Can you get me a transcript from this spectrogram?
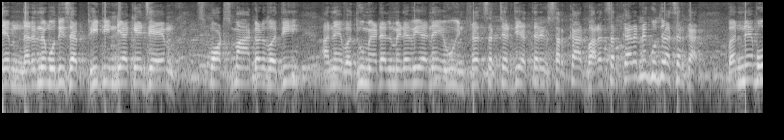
જેમ નરેન્દ્ર મોદી સાહેબ ફિટ ઇન્ડિયા કે છે એમ સ્પોર્ટ્સમાં આગળ વધી અને વધુ મેડલ મેળવી અને એવું ઇન્ફ્રાસ્ટ્રક્ચર જે અત્યારે સરકાર, ભારત સરકાર અને ગુજરાત સરકાર બંને બહુ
